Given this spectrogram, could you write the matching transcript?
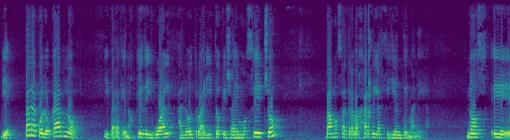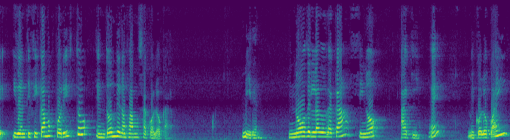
Bien, para colocarlo y para que nos quede igual al otro arito que ya hemos hecho, vamos a trabajar de la siguiente manera. Nos eh, identificamos por esto en dónde nos vamos a colocar. Miren, no del lado de acá, sino aquí. ¿eh? Me coloco ahí,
